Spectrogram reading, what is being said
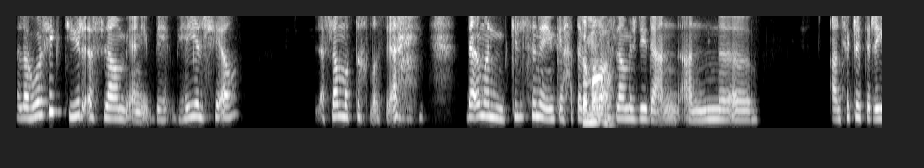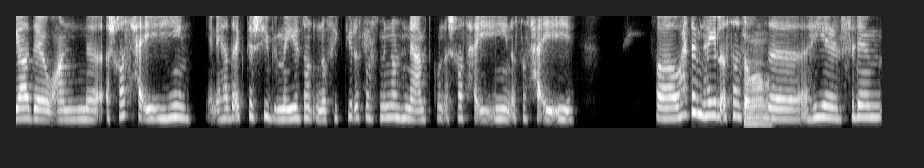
هلا هو في كتير أفلام يعني بهي الفئة الأفلام ما بتخلص يعني. دائما كل سنة يمكن حتى بيطلعوا أفلام جديدة عن عن عن فكرة الريادة وعن أشخاص حقيقيين. يعني هذا أكتر شي بيميزهم إنه في كتير قصص منهم هن عم تكون أشخاص حقيقيين قصص حقيقية. فواحدة من هي القصص تمام. آه، هي الفيلم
